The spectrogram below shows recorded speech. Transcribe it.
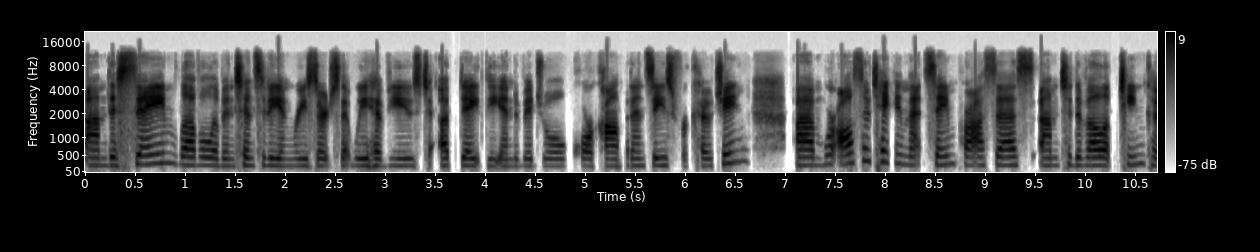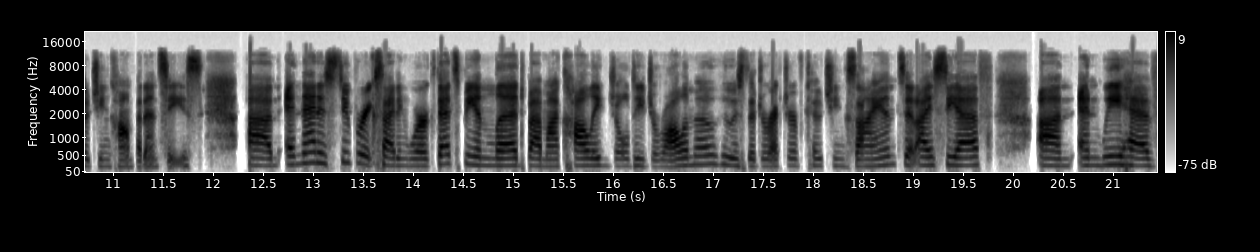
um, the same level of intensity and research that we have used to update the individual core competencies for coaching. Um, we're also taking that same process um, to develop team coaching competencies. Um, and that is super exciting work. That's being led by my colleague Joel DiGirolamo, who is the Director of Coaching Science at ICF. Um, and we have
